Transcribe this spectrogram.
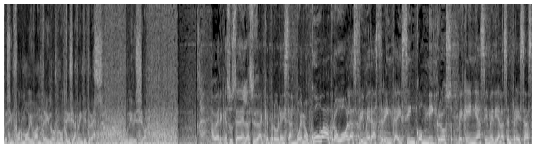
les informó Iván Taylor, Noticias 23, Univisión. A ver qué sucede en la ciudad que progresa. Bueno, Cuba aprobó las primeras 35 micros, pequeñas y medianas empresas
